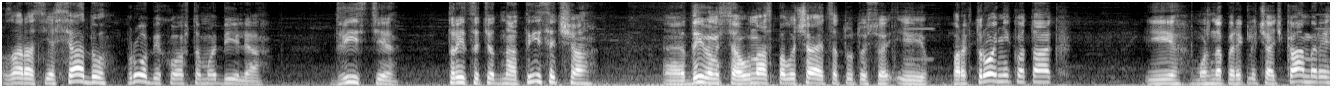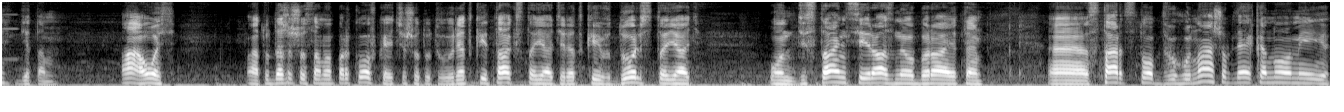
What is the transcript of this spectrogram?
Зараз я сяду, пробіг у автомобіля 231 тисяча. Е, Дивимося, у нас виходить тут ось і парктронік отак. І можна переключати камери. Де там? А, ось. А, тут навіть що саме парковка, чи що тут рядки так стоять, рядки вдоль стоять. Вон дистанції різні обираєте. Е, Старт-стоп двигуна, щоб для економії.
